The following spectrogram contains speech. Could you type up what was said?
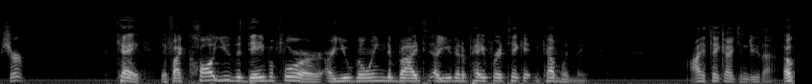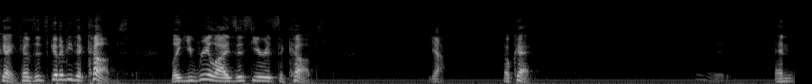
Sure. Okay. If I call you the day before, are you going to buy? Are you going to pay for a ticket and come with me? I think I can do that. Okay, because it's going to be the Cubs. Like you realize this year is the Cubs. Yeah. Okay. And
